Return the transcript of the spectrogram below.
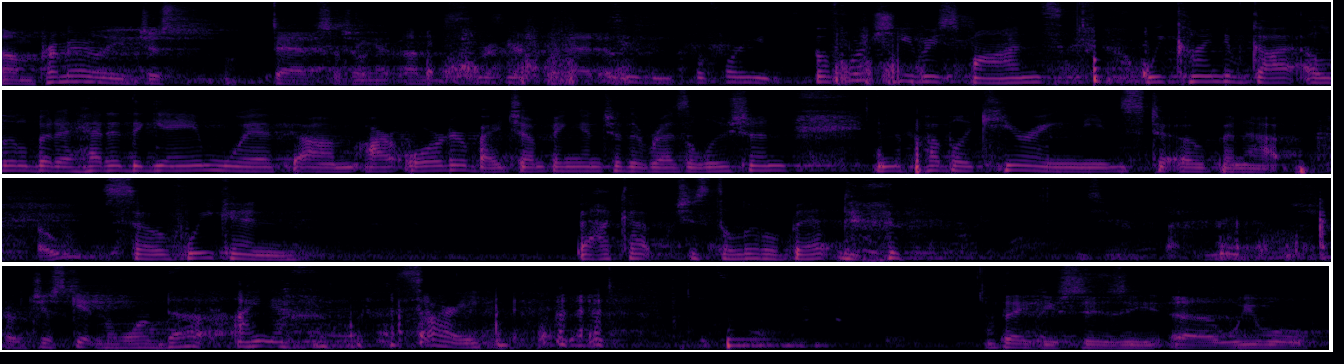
Um, primarily just to have something on the record for that. Before you, before she responds, we kind of got a little bit ahead of the game with um, our order by jumping into the resolution, and the public hearing needs to open up. So if we can back up just a little bit. I was just getting warmed up. I know, sorry. Thank you, Susie. Uh, We will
